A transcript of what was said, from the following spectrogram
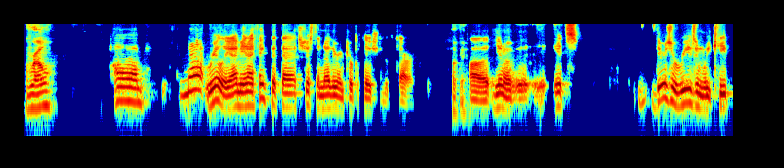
grow? Um, not really. I mean, I think that that's just another interpretation of the character. Okay. Uh, you know, it's there's a reason we keep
